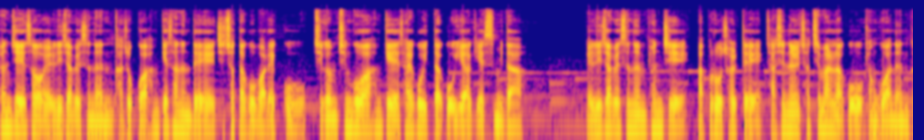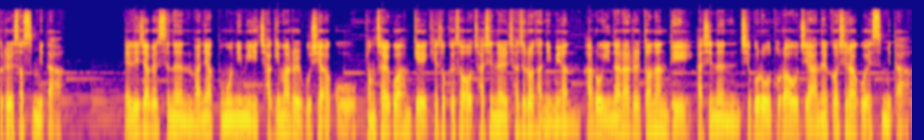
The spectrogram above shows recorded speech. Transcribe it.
편지에서 엘리자베스는 가족과 함께 사는데 지쳤다고 말했고 지금 친구와 함께 살고 있다고 이야기했습니다. 엘리자베스는 편지에 앞으로 절대 자신을 찾지 말라고 경고하는 글을 썼습니다. 엘리자베스는 만약 부모님이 자기 말을 무시하고 경찰과 함께 계속해서 자신을 찾으러 다니면 바로 이 나라를 떠난 뒤 다시는 집으로 돌아오지 않을 것이라고 했습니다.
